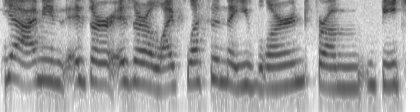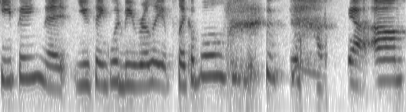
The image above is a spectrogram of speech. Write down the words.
Yeah, I mean, is there is there a life lesson that you've learned from beekeeping that you think would be really applicable? Yeah. Um,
